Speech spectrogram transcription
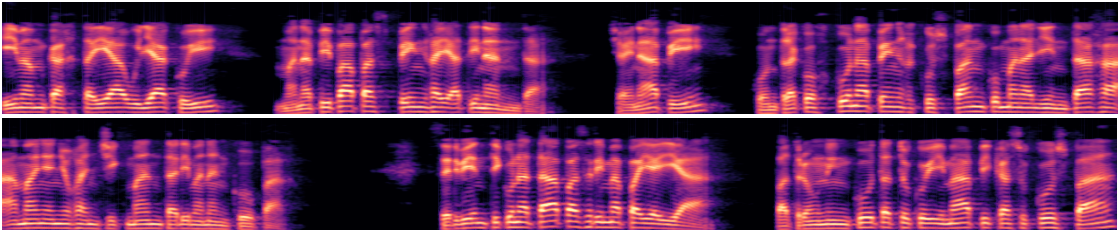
Imam kahtaya willakuy, manapipapas penqay atinanta. Chaynapi, kontrakuqkuna penqakuspanku manallintaqa amaña ñuqanchikmanta rimanankupaq. Servientikunatapas rimapayaya, patronninkuta tukuy imapi kasukuspa,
